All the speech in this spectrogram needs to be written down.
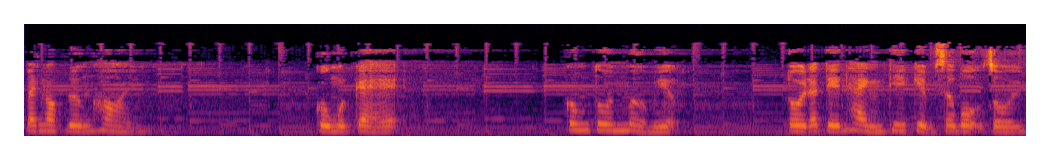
Bạch Ngọc Đường hỏi. Cùng một kẻ. Công tôn mở miệng. Tôi đã tiến hành thi kiểm sơ bộ rồi.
